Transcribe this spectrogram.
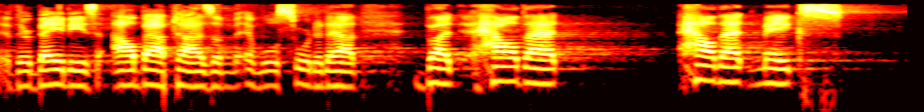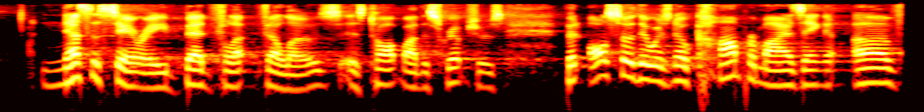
If they're babies, I'll baptize them, and we'll sort it out. But how that how that makes necessary bedfellows is taught by the scriptures. But also, there was no compromising of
